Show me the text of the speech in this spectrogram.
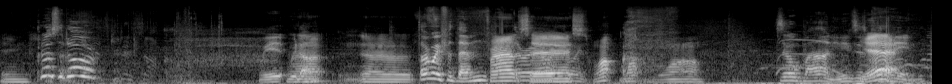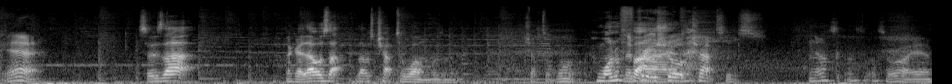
Healing Close the door. We we. Uh, uh, Don't wait for them. Francis. What? What? What? He's the old man. He needs his Yeah. cane. Yeah. So is that? Okay, that was that. That was chapter one, wasn't it? Chapter one. One of They're five. pretty short chapters. No, that's, that's, that's alright. Yeah.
